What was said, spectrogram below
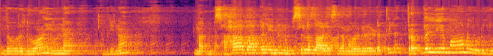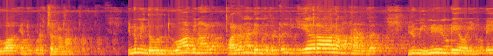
இந்த ஒரு துவா என்ன அப்படின்னா சஹாபாக்கள் இன்னும் நபிசல்லா அலிஸ்லாம் அவர்களிடத்துல பிரபல்யமான ஒரு துவா என்று கூட சொல்லலாம். இன்னும் இந்த ஒரு துவாவினால் பலனடைந்தவர்கள் ஏராளமான நபர். இன்னும் என்னுடைய என்னுடைய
